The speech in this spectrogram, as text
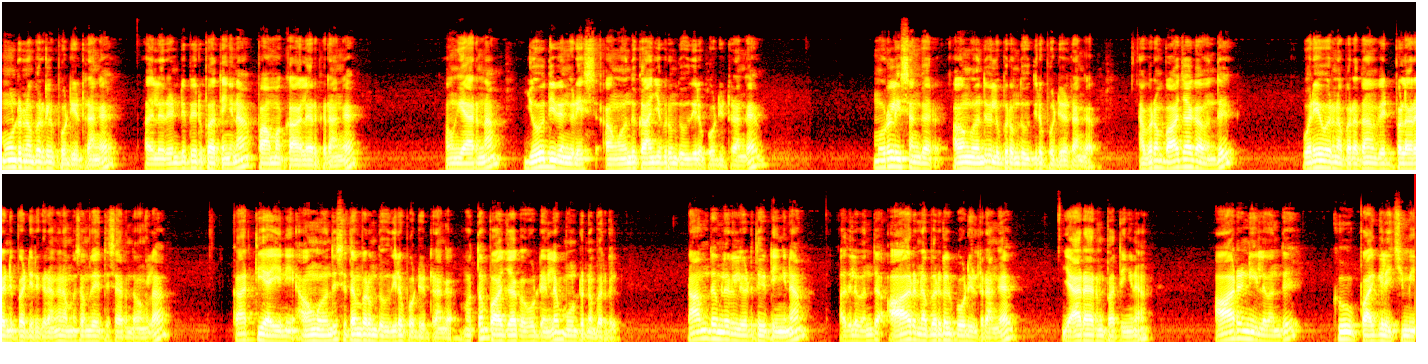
மூன்று நபர்கள் போட்டிடுறாங்க அதில் ரெண்டு பேர் பார்த்தீங்கன்னா பாமகவில் இருக்கிறாங்க. அவங்க யாருன்னா ஜோதி வெங்கடேஷ். அவங்க வந்து காஞ்சிபுரம் தொகுதியில் போட்டிடுறாங்க. முரளி சங்கர் அவங்க வந்து விழுப்புரம் தொகுதியில் போட்டிடுறாங்க. அப்புறம் பாஜக வந்து ஒரே ஒரு நபரை தான் வேட்பாளராக நிப்பாட்டியிருக்கிறாங்க நம்ம சமுதாயத்தை சார்ந்தவங்களா? கார்த்தியாயினி அவங்க வந்து சிதம்பரம் தொகுதியில் போட்டிடுறாங்க. மொத்தம் பாஜக கூட்டணியில் மூன்று நபர்கள். நாம் தமிழர்கள் எடுத்துக்கிட்டிங்கன்னா அதில் வந்து ஆறு நபர்கள் போட்டிடுறாங்க. யார் யாருன்னு பார்த்தீங்கன்னா ஆரணியில் வந்து கு. பாக்கியலட்சுமி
